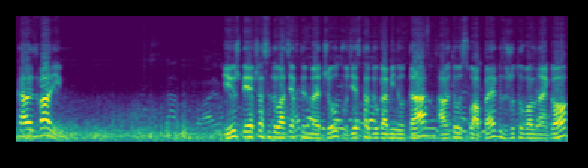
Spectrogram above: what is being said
KS Walim. I już pierwsza sytuacja w tym meczu, 22 minuta, Artur Słapek z rzutu wolnego,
